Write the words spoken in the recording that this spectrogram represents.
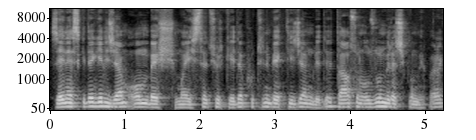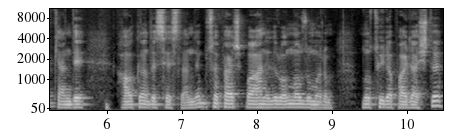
Zelenski de geleceğim 15 Mayıs'ta Türkiye'de Putin'i bekleyeceğim dedi. Daha sonra uzun bir açıklama yaparak kendi halkına da seslendi. Bu sefer bahaneler olmaz umarım notuyla paylaştı.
